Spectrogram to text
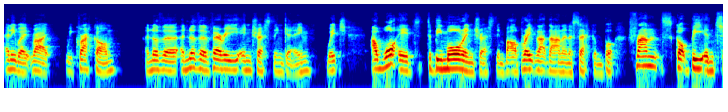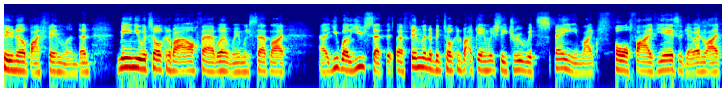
Anyway, right, we crack on. Another another very interesting game, which I wanted to be more interesting, but I'll break that down in a second. But France got beaten 2 0 by Finland. And me and you were talking about it off air, weren't we? And we said, like, uh, you well, you said that uh, Finland had been talking about a game which they drew with Spain like four or five years ago. And, like,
